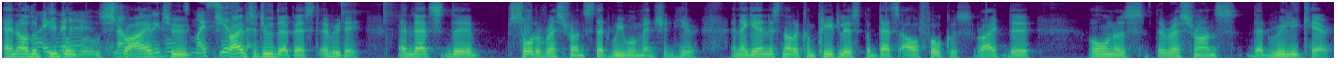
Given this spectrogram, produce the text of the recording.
and other Like people I- will strive to, to strive to do their best every day, and that's the sort of restaurants that we will mention here. And again, it's not a complete list, but that's our focus, right? The owners, the restaurants that really care.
